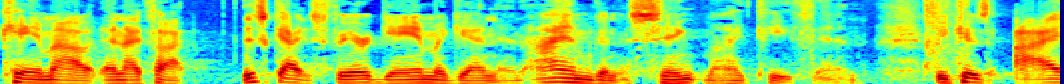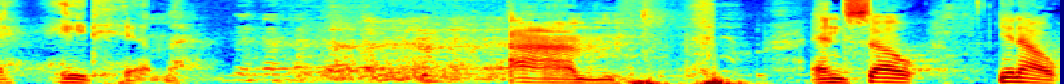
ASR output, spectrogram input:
came out. And I thought, this guy's fair game again, and I am going to sink my teeth in because I hate him. um, and so, you know,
